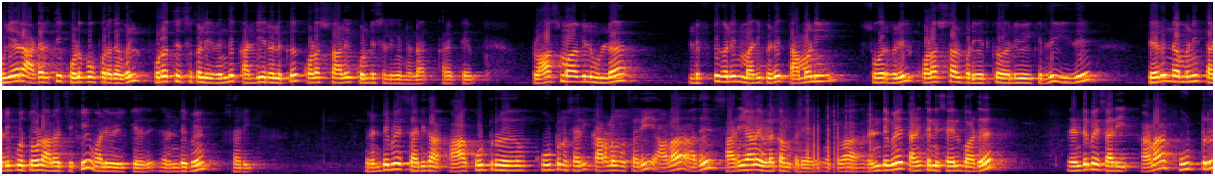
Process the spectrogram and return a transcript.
உயர் அடர்த்தி கொழுப்பு புரதங்கள் புறத்திசுக்களிலிருந்து கல்லீரலுக்கு கொலஸ்ட்ராலை கொண்டு செல்கின்றன. கரெக்டு பிளாஸ்மாவில் உள்ள லிஃப்ட்டுகளின் மதிப்பீடு தமனி சுவர்களில் கொலஸ்ட்ரால் படிவதற்கு வழிவகுக்கிறது. இது பெருந்தமனி தடிப்புத்தோல் அலர்ச்சிக்கு வழிவகுக்கிறது. ரெண்டுமே சரி. ரெண்டுமே சரிதான். ஆ கூற்று கூற்றும் சரி காரணமும் சரி. ஆனால் அது சரியான விளக்கம் கிடையாது. ஓகேவா ரெண்டுமே தனித்தனி செயல்பாடு. ரெண்டுமே சரி. ஆனால் கூற்று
